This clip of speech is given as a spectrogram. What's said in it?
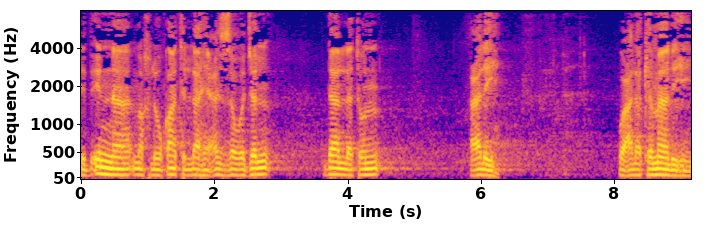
إذ إن مخلوقات الله عز وجل دالة عليه وعلى كماله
